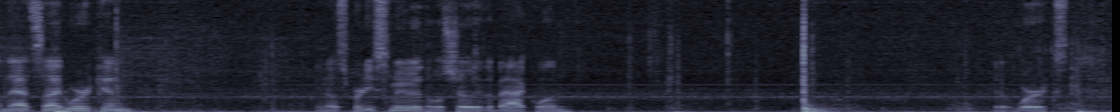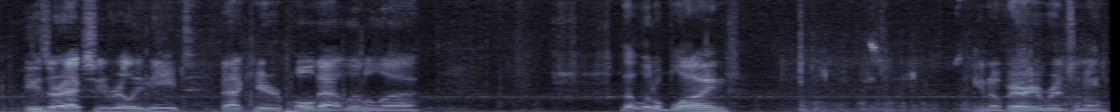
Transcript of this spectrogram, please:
on that side working. You know, it's pretty smooth. We'll show you the back one. It works. These are actually really neat. Back here, pull that little uh, that little blind. You know, very original.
